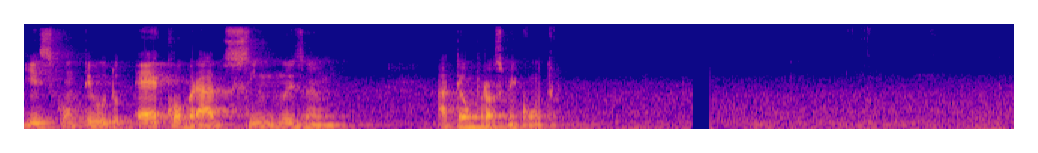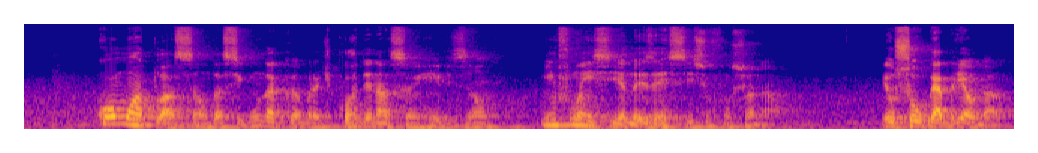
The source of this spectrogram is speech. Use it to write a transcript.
e esse conteúdo é cobrado sim no exame. Até um próximo encontro. Como a atuação da segunda Câmara de Coordenação e Revisão influencia no exercício funcional? Eu sou o Gabriel Dalla.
